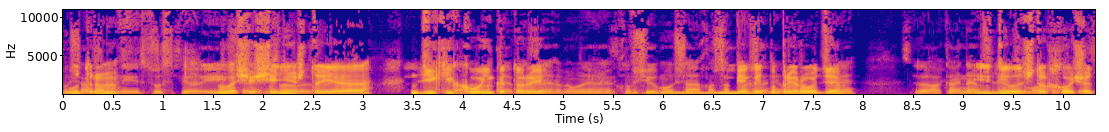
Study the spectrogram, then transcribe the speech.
утром в ощущении, что я дикий конь, который бегает по природе, и делает, что хочет.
